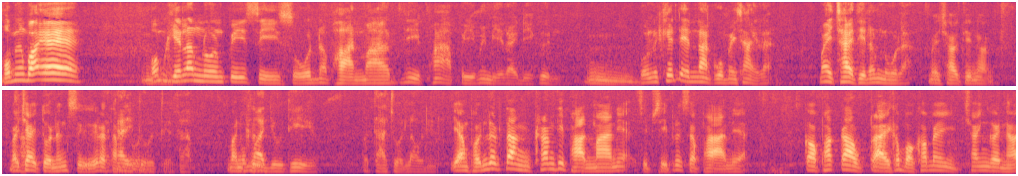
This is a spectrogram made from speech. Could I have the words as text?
ผมถึงบอกเอ๊ะผมเขียนรัฐธรรมนูญปี 40นะผ่านมา 25 ปีไม่มีอะไรดีขึ้น อืมผมเลยคิดเอ็นน่ากลัวไม่ใช่แล้วไม่ใช่ที่รัฐธรรมนูญแล้วไม่ใช่ที่นั่น ไม่ใช่ตัวหนังสือรัฐธรรมใช่นูตัวญเถอะครับมันผมคือ ว่าอยู่ที่ประชาชนเรานี่อย่างผลเลือกตั้งครั้งที่ผ่านมาเนี่ย 14 พฤษภาเนี่ย ก็พักเก้าวไกลเขาบอกเขาไม่ใช้เงินหา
